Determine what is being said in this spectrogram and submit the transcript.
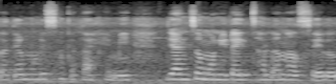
तर त्यामुळे सांगत आहे मी ज्यांचं मोनिटाईज झालं नसेल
